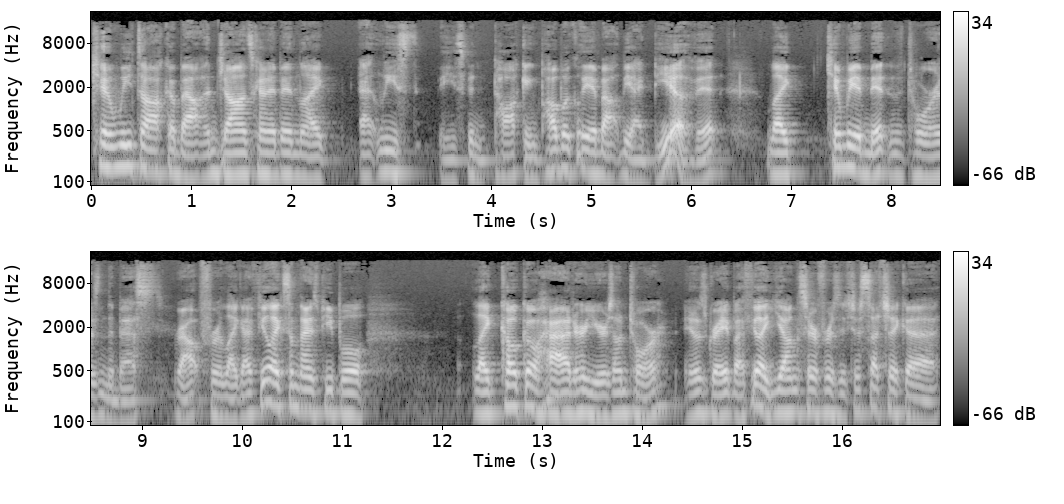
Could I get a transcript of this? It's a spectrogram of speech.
can we talk about? And John's kind of been like at least he's been talking publicly about the idea of it. Like, can we admit that the tour isn't the best route for like? I feel like sometimes people like Coco had her years on tour. It was great, but I feel like young surfers, it's just such like a.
